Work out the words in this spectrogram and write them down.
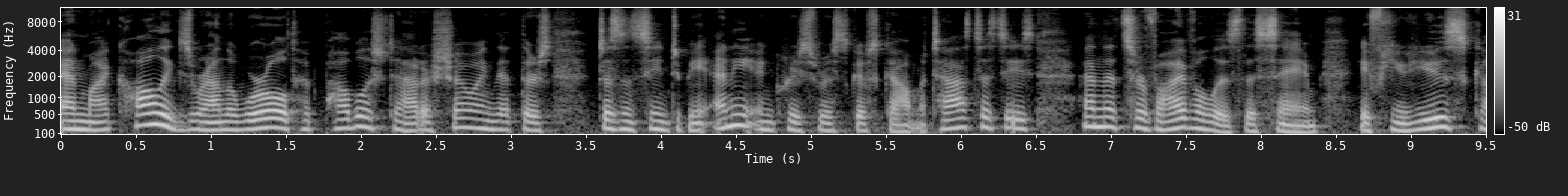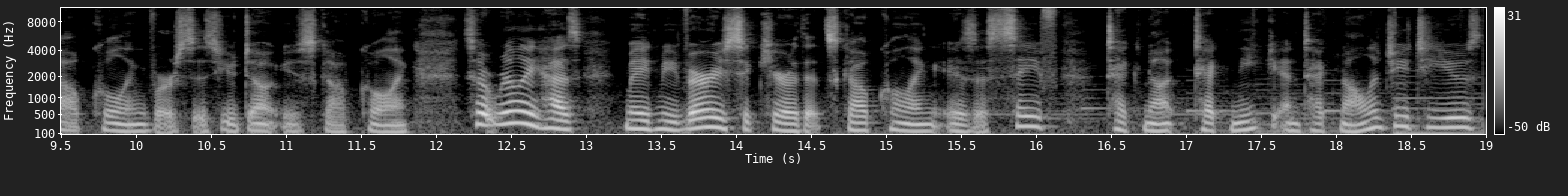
And my colleagues around the world have published data showing that there doesn't seem to be any increased risk of scalp metastases and that survival is the same if you use scalp cooling versus you don't use scalp cooling. So it really has made me very secure that scalp cooling is a safe technique and technology to use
